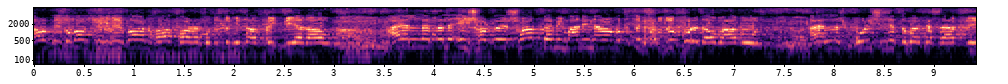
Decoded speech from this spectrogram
আরও বেগবান থেকে বেগবান হওয়া করার মতো তুমি তাফিক দিয়ে দাও। আয় আল্লাহ সরকারের সব দাবি মানি নেওয়ার মতো তুমি সুযোগ করে দাও মাহবুব। আয় আল্লাহ পরিশেষে তোমার কাছে আসছি।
